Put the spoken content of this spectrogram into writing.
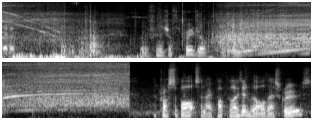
Better. finish off the pre-drill. The cross supports are now populated with all their screws.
